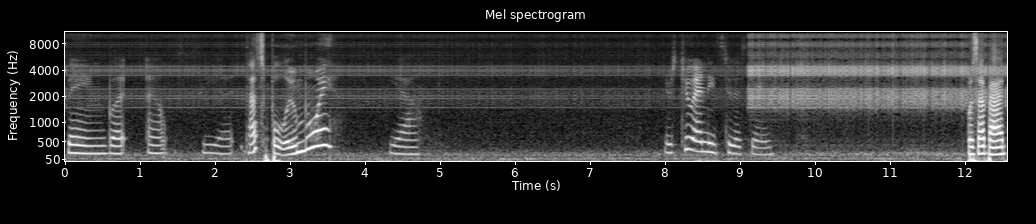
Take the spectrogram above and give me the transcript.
thing, but I don't see it. That's Balloon Boy? Yeah. There's two endings to this game. Was that bad?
